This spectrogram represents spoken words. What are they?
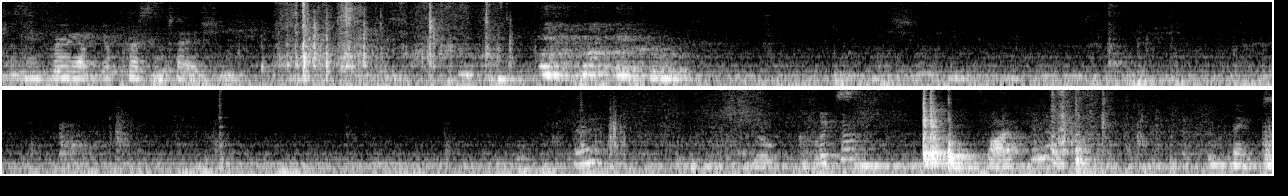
Let me bring up your presentation. Okay. Your clicker. Five minutes. Thanks.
